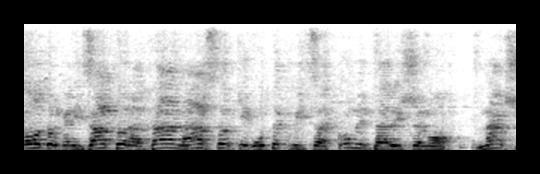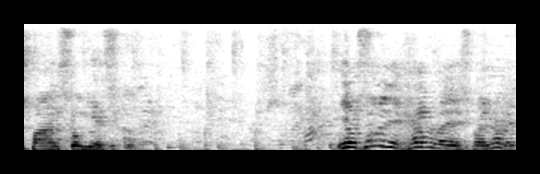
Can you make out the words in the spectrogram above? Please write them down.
Od organizatora da nastavke utakmica komentarišemo na španskom jeziku. I osnovne habla español. eh?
